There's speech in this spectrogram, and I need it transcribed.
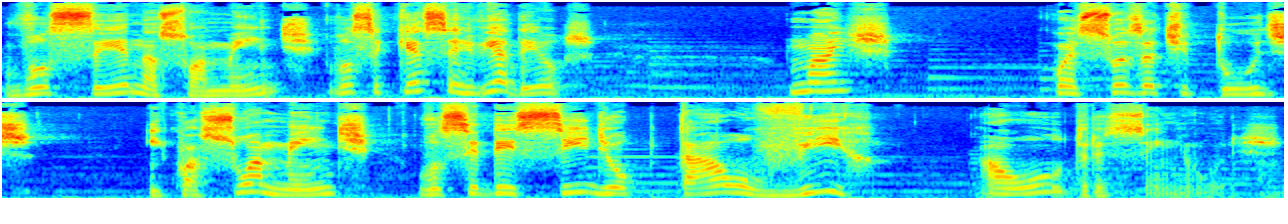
você, na sua mente, você quer servir a Deus, mas com as suas atitudes e com a sua mente, você decide optar ouvir a outros senhores.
